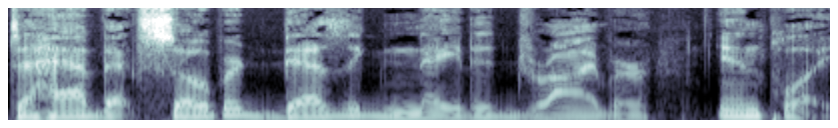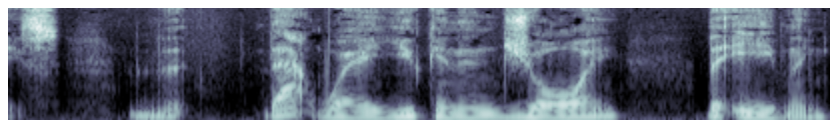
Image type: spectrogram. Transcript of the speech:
to have that sober designated driver in place. That way you can enjoy the evening,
